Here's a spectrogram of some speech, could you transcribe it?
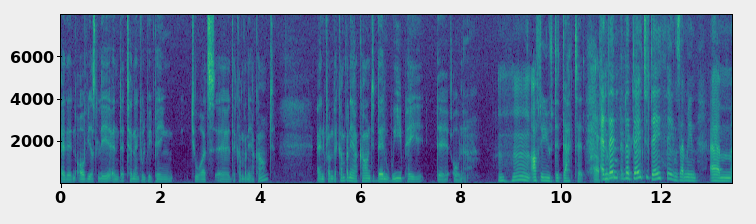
and then obviously, and the tenant will be paying towards uh, the company account, and from the company account, then we pay the owner. Mm-hmm. After you've deducted. After and then we've the day to day things, I mean, um,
